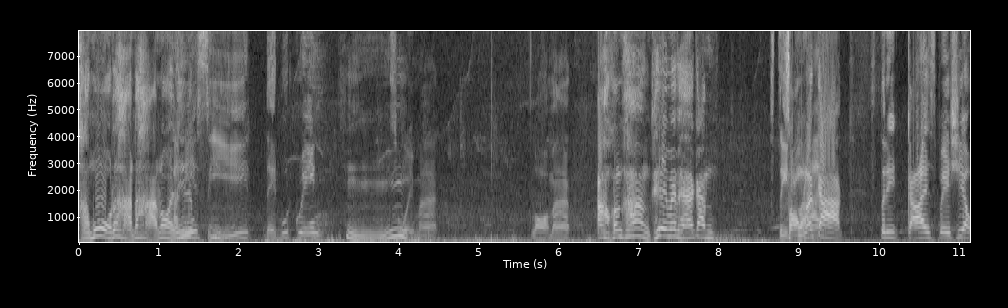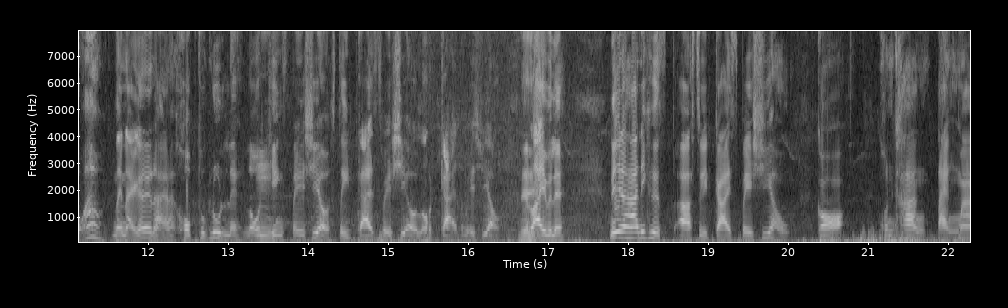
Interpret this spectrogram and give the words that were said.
คาโม่ทหารทหารหน่อยอันนี่นี้สีเดดวูดกรีนหืมสวยมาก หล่อมาก อ้าวข้างๆ เท่ไม่แพ้กัน Street สองห Glide น้ากาก Street Guy Special อ้าวไหนๆก็ไหนๆแล้วครบทุกรุ่นเลย Road อืม King Special Street Guy Special Road Guy Special นี่เดี๋ยวไล่ไปเลย นี่นะฮะ นี่คืออ่า Street Guy Special ก็ค่อนข้างแต่งมา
